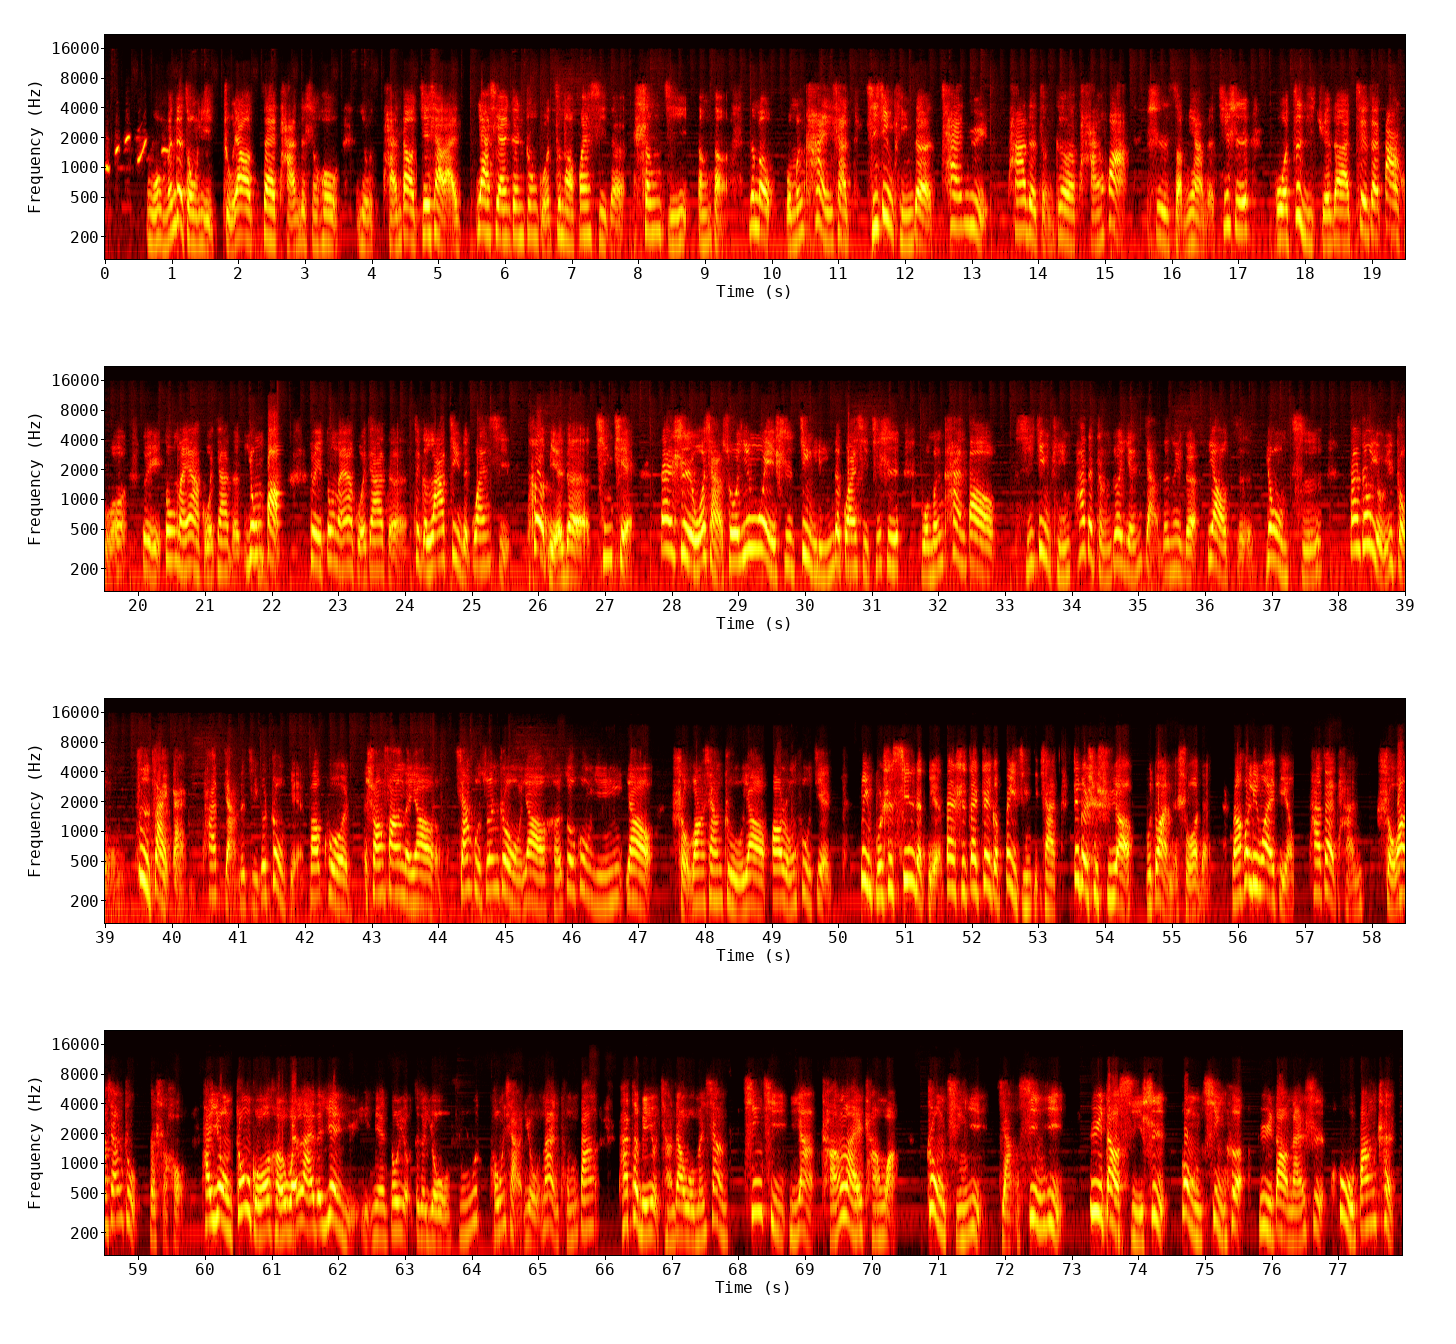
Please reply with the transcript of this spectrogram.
我们的总理主要在谈的时候，有谈到接下来亚细安跟中国自贸关系的升级等等。那么我们看一下习近平的参与，他的整个谈话是怎么样的？其实我自己觉得，现在大国对东南亚国家的拥抱，对东南亚国家的这个拉近的关系特别的亲切。但是我想说，因为是近邻的关系，其实我们看到习近平他的整个演讲的那个调子、用词当中有一种自在感。他讲的几个重点，包括双方呢要相互尊重、要合作共赢、要守望相助、要包容互鉴，并不是新的点。但是在这个背景底下，这个是需要不断的说的。然后另外一点。他在谈守望相助的时候，他用中国和文莱的谚语里面都有这个有福同享，有难同当。他特别有强调，我们像亲戚一样常来常往，重情义，讲信义，遇到喜事共庆贺，遇到难事互帮衬。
